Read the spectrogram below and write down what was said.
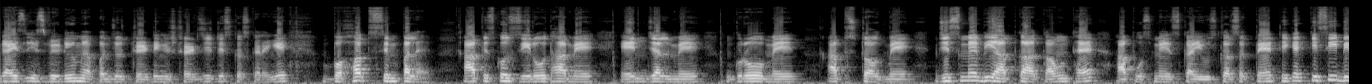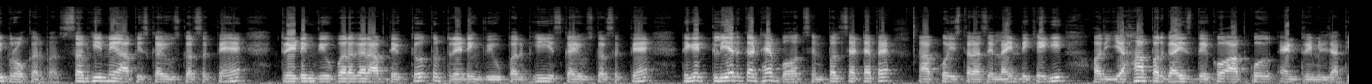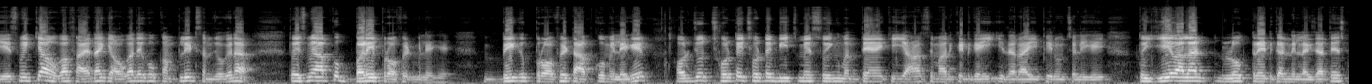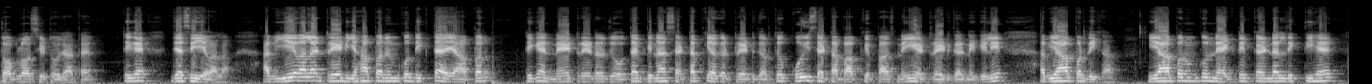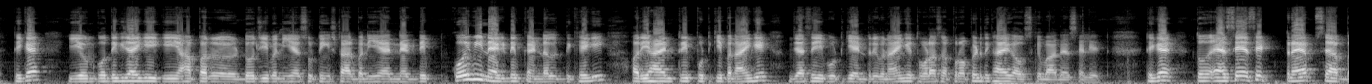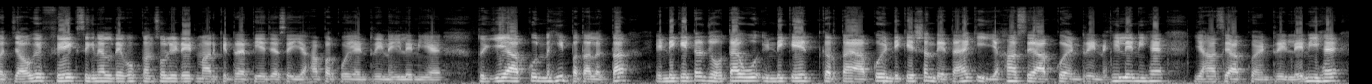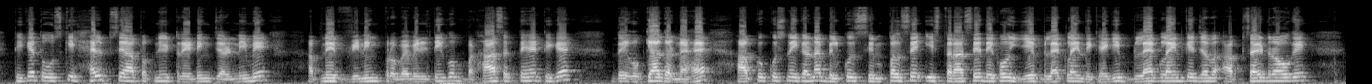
Guys इस video में अपन जो ट्रेडिंग स्ट्रेटजी डिस्कस करेंगे, बहुत सिंपल है। आप इसको जीरोधा में एंजल में ग्रो में अप स्टॉक में, जिसमें भी आपका अकाउंट है, आप उसमें इसका यूज़ कर सकते हैं, ठीक है? किसी भी ब्रोकर पर, सभी में आप इसका यूज़ कर सकते हैं। ट्रेडिंग व्यू पर अगर आप देखते हो तो ट्रेडिंग व्यू पर भी इसका यूज़ कर सकते हैं, ठीक है? क्लियर कट है, बहुत सिंपल सेटअप है, आपको इस तरह से लाइन दिखेगी। और यहाँ पर गाइज़ देखो, आपको एंट्री मिल जाती है। इसमें क्या होगा? फ़ायदा क्या होगा? देखो कंप्लीट समझोगे ना? तो इसमें आपको बड़े प्रॉफिट मिलेंगे। बिग प्रॉफिट आपको मिलेंगे। और जो छोटे छोटे बीच में स्विंग बनते हैं कि यहाँ से मार्केट गई, इधर आई, फिर चली गई तो ये वाला लोग ट्रेड करने लग जाते हैं, स्टॉप लॉस हिट हो जाता है। ठीक है? जैसे ये वाला। अब ये वाला ट्रेड यहाँ पर इनको दिखता है, यहाँ पर। ठीक है? नए ट्रेडर जो होता है, बिना सेटअप के अगर ट्रेड करते हो, कोई सेटअप आपके पास नहीं है ट्रेड करने के लिए। अब यहाँ पर दिखा। यहाँ पर उनको नेगेटिव कैंडल दिखती है, ठीक है? ये उनको दिख जाएगी कि यहाँ पर डोजी बनी है शूटिंग स्टार बनी है नेगेटिव कोई भी नेगेटिव कैंडल दिखेगी और यहाँ एंट्री पुट की बनाएँगे, जैसे ही पुट की एंट्री बनाएँगे थोड़ा सा प्रॉफिट दिखाएगा, उसके बाद ऐसे लेट ठीक है? तो ऐसे ऐसे ट्रैप से आप बच जाओगे। फेक सिग्नल देखो कंसोलिडेट मार्केट रहती है, जैसे यहाँ पर कोई एंट्री नहीं लेनी है तो ये आपको नहीं पता लगता इंडिकेटर जो होता है वो इंडिकेट करता है, आपको इंडिकेशन देता है कि यहाँ से आपको एंट्री नहीं लेनी है, यहाँ से आपको एंट्री लेनी है, ठीक है? तो उसकी हेल्प से आप अपनी ट्रेडिंग जर्नी में अपने विनिंग प्रोबेबिलिटी को बढ़ा सकते हैं, ठीक है? देखो, क्या करना है? आपको कुछ नहीं करना, बिल्कुल सिंपल से इस तरह से देखो, ये ब्लैक लाइन दिखेगी। ब्लैक लाइन के जब अपसाइड रहोगे,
